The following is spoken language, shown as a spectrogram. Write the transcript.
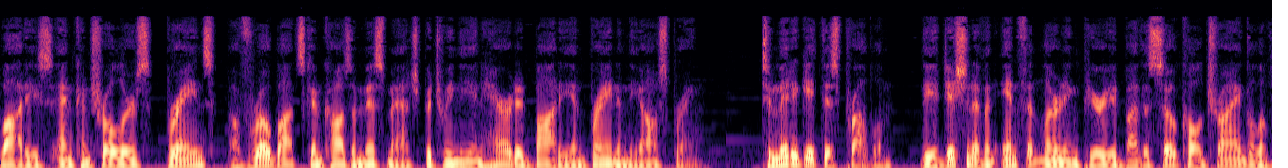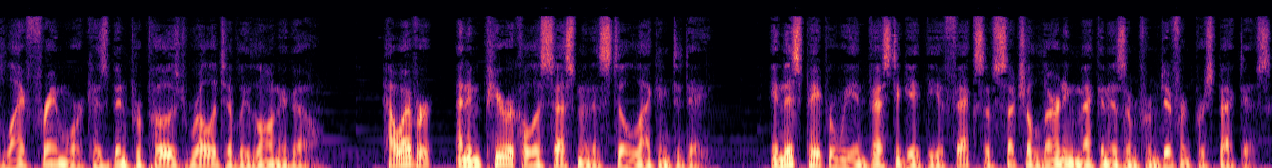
bodies, and controllers, brains, of robots can cause a mismatch between the inherited body and brain in the offspring. To mitigate this problem, the addition of an infant learning period by the so called Triangle of Life framework has been proposed relatively long ago. However, an empirical assessment is still lacking today. In this paper, we investigate the effects of such a learning mechanism from different perspectives.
